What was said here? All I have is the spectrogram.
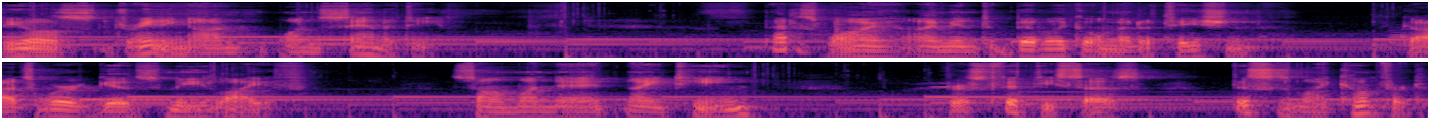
feels draining on one's sanity. That is why I'm into biblical meditation. God's Word gives me life. Psalm 119, verse 50 says, This is my comfort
